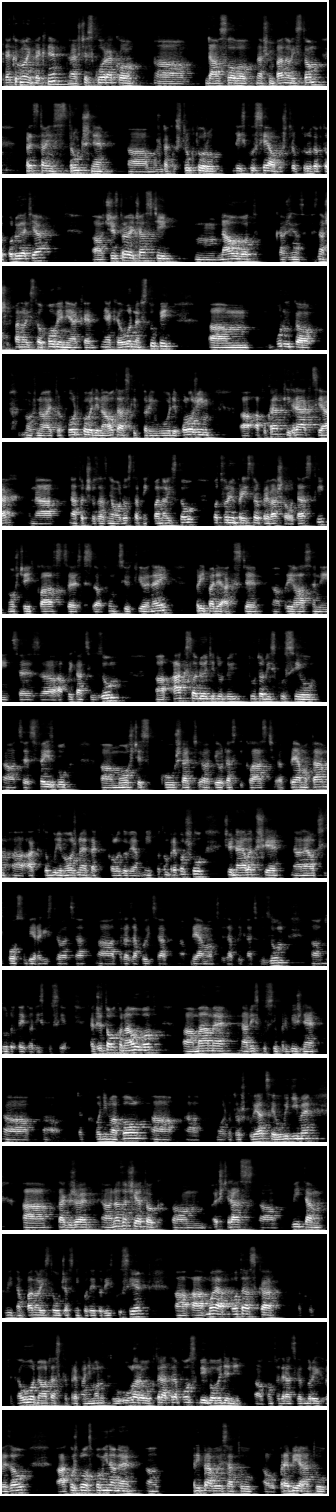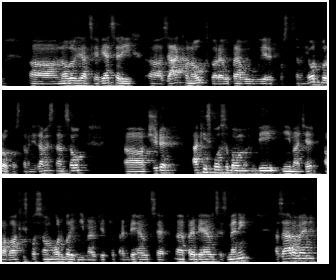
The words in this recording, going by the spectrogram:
Ďakujem veľmi pekne a ešte skôr ako uh, dám slovo našim panelistom, predstavím stručne možno takú štruktúru diskusie alebo štruktúru tohto podujatia. Čiže v prvej časti um, na úvod každý z našich panelistov povie nejaké, nejaké úvodné vstupy. Um, budú to možno aj trochu odpovede na otázky, ktorým v úvode položím a, a po krátkých reakciách na, na to, čo zaznelo od ostatných panelistov, otvorím priestor pre vaše otázky. Môžete ich klásť cez e, funkciu Q&A, v prípade, ak ste e, prihlásení cez e, aplikáciu Zoom. Ak sledujete túto diskusiu cez Facebook, môžete skúšať tie otázky klásť priamo tam a ak to bude možné, tak kolegovia mi ich potom prepošľú. Čiže najlepšie, najlepší spôsob je registrovať sa, teda zapojiť sa priamo cez aplikáciu Zoom tu do tejto diskusie. Takže toľko na úvod. Máme na diskusiu približne tak hodinu a pol a možno trošku viacej uvidíme. A takže a na začiatok um, ešte raz uh, vítam, vítam panelistov, účastníkov tejto diskusie. A, a moja otázka, ako taká úvodná otázka pre pani Moniku Uhlerovú, ktorá teda pôsobí vo vedení Konfederácie odborových zväzov. A ako už bolo spomínané, pripravuje sa tu, alebo prebieha tu novelizácia viacerých zákonov, ktoré upravujú jeden postavenie odborov, postavenie zamestnancov. Čiže akým spôsobom vy vnímate, alebo akým spôsobom odbory vnímajú tieto prebiehajúce, prebiehajúce zmeny a zároveň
